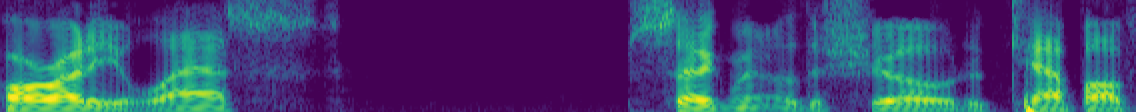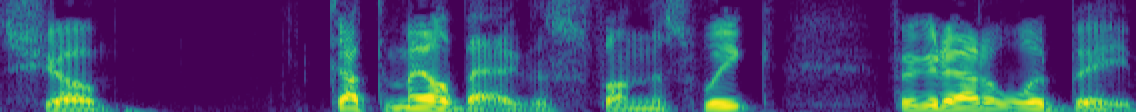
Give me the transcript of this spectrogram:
Alrighty, last segment of the show to cap off the show. Got the mailbag. This is fun this week. Figured out it would be.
